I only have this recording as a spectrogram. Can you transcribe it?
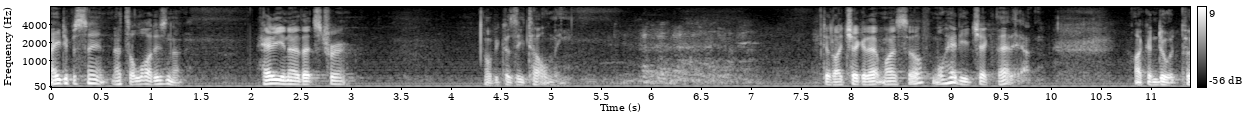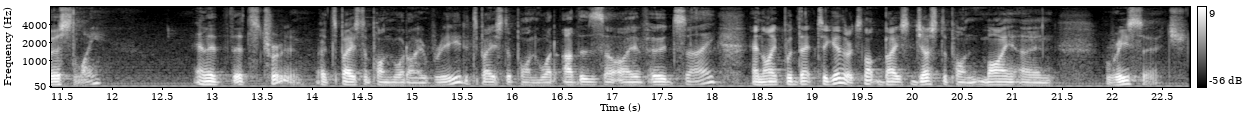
80%, that's a lot, isn't it? How do you know that's true? Well, because he told me. Did I check it out myself? Well, how do you check that out? I can do it personally. And it, it's true. It's based upon what I read, it's based upon what others uh, I have heard say, and I put that together. It's not based just upon my own research.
